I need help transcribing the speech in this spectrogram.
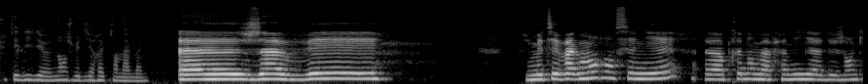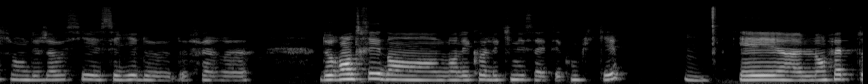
tu t'es dit euh, non, je vais direct en Allemagne? J'avais, je m'étais vaguement renseignée. Après, dans ma famille, il y a des gens qui ont déjà aussi essayé de, de faire, de rentrer dans, dans l'école de kiné. Ça a été compliqué. Hmm. Et en fait,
